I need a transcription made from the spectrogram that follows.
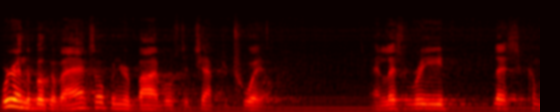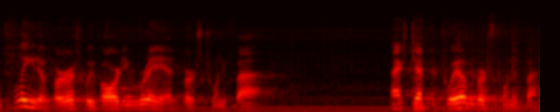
We're in the book of Acts. Open your Bibles to chapter 12. And let's read, let's complete a verse we've already read, verse 25. Acts chapter 12, verse 25.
